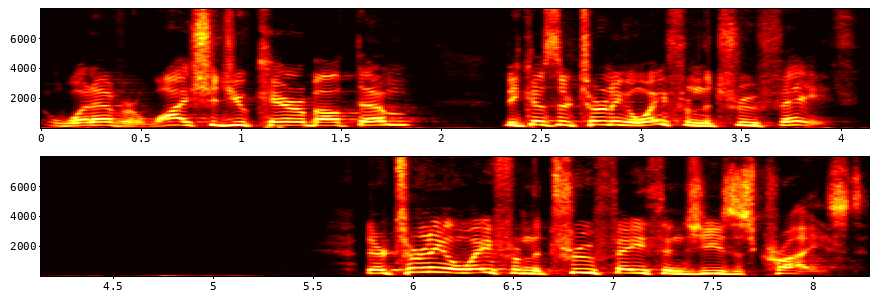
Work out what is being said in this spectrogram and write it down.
whatever. Why should you care about them? Because they're turning away from the true faith. They're turning away from the true faith in Jesus Christ.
